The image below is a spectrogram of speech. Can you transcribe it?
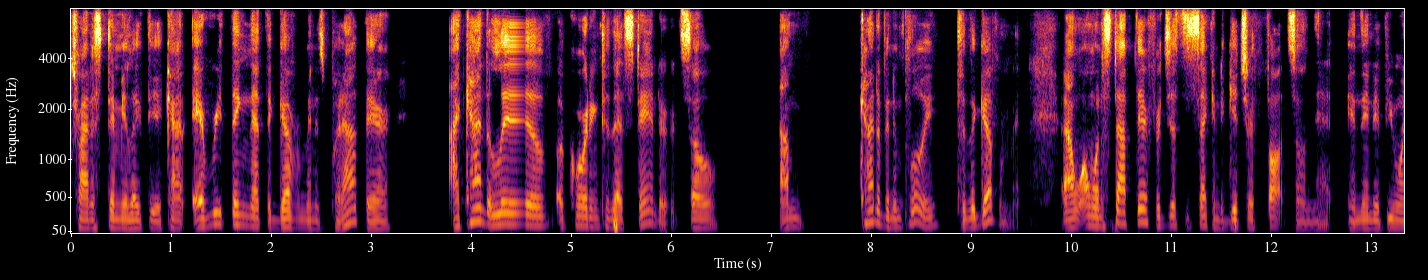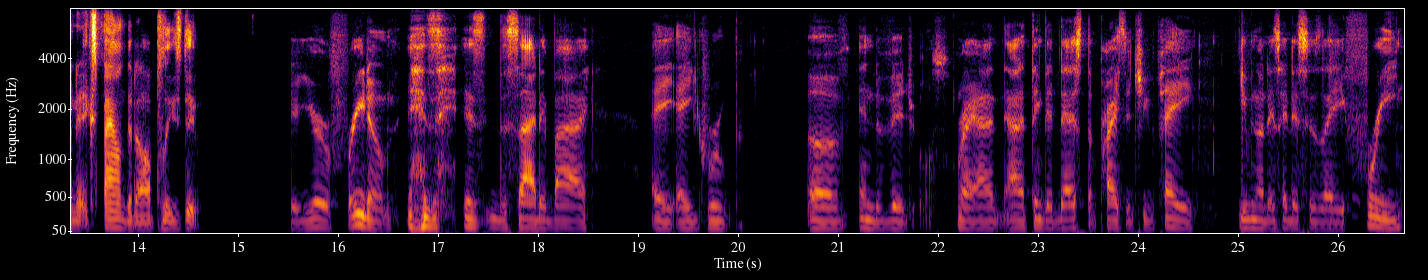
try to stimulate the account, everything that the government has put out there, I kind of live according to that standard. So I'm kind of an employee to the government. And I, want to stop there for just a second to get your thoughts on that. And then if you want to expound it all, please do. Your freedom is is decided by a a group of individuals, right? I, I think that that's the price that you pay, even though they say this is a free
